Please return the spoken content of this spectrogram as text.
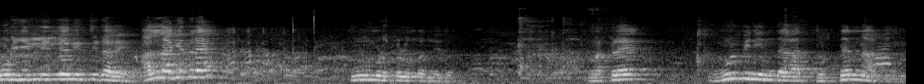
ನೋಡಿ ಇಲ್ಲಿ ಇಲ್ಲೇ ನಿಂತಿದ್ದಾರೆ. ಅಲ್ಲಾಗಿದ್ರೆ ಹೂ ಮುಡ್ಕೊಳ್ಳು ಬಂದಿದ್ದು. ಮಕ್ಕಳೇ, ಹೂವಿನಿಂದ ದುಡ್ಡನ್ನಾಗ್ಲಿ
